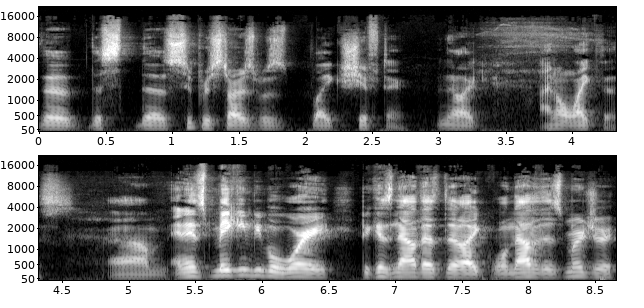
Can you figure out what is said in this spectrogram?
the the, the superstars was like shifting. And they're like, I don't like this, um, and it's making people worry because now that they're like, well, now that this merger,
